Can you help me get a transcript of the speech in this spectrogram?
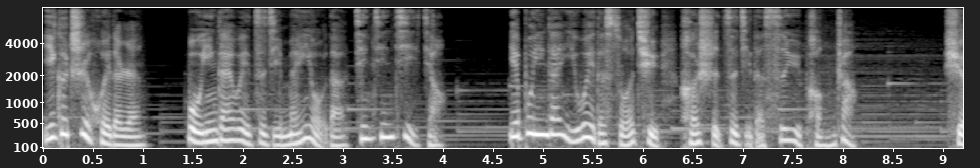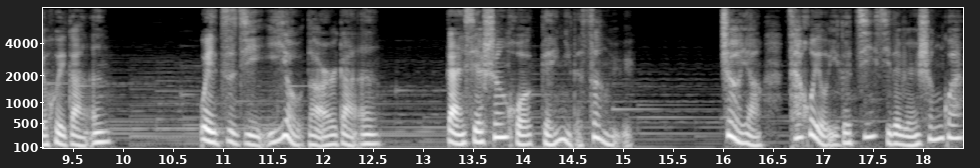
一个智慧的人，不应该为自己没有的斤斤计较。也不应该一味的索取和使自己的私欲膨胀，学会感恩，为自己已有的而感恩，感谢生活给你的赠予，这样才会有一个积极的人生观，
